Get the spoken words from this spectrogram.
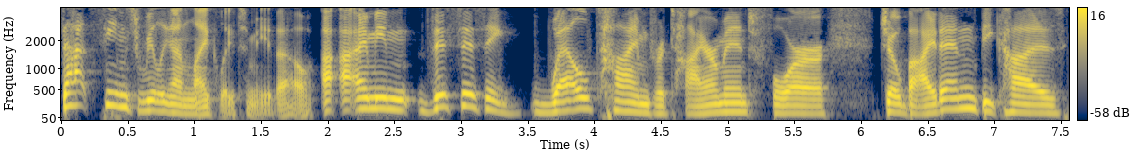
That seems really unlikely to me, though. I, I mean, this is a well timed retirement for Joe Biden because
